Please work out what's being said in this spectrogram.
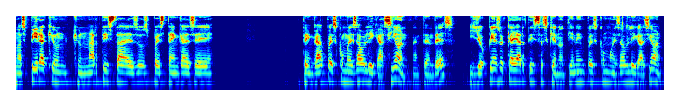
no aspira que un, que un artista de esos pues tenga ese, tenga pues como esa obligación, ¿entendés? Y yo pienso que hay artistas que no tienen pues como esa obligación.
